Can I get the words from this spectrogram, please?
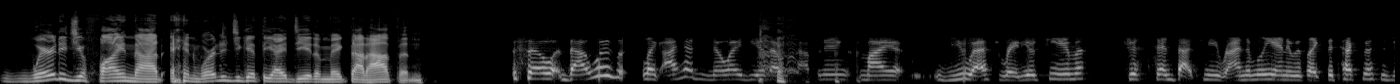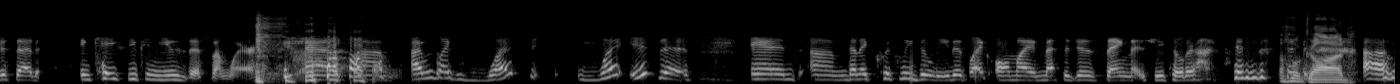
Where did you find that, and where did you get the idea to make that happen? So that was like I had no idea that was happening. My U.S. radio team just sent that to me randomly, and it was like the text message just said, "In case you can use this somewhere." and um, I was like, "What? What is this?" And um, then I quickly deleted like all my messages saying that she killed her husband. Oh God. Um,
